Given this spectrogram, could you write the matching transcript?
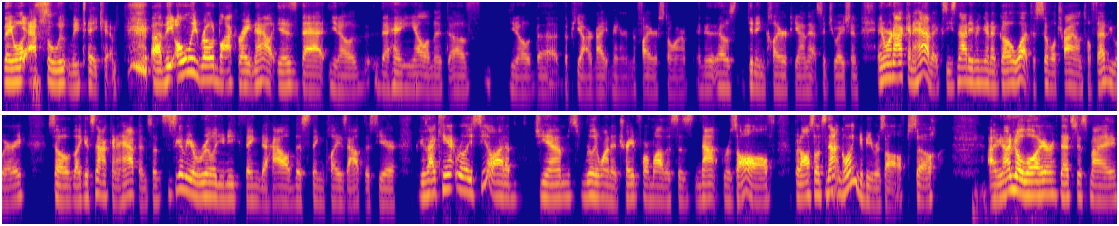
They will yes. absolutely take him. Uh, the only roadblock right now is that you know the hanging element of you know the the PR nightmare and the firestorm, and it, was getting clarity on that situation. And we're not going to have it because he's not even going to go what to civil trial until February. So like it's not going to happen. So it's going to be a real unique thing to how this thing plays out this year because I can't really see a lot of GMs really want to trade for him while this is not resolved, but also it's not going to be resolved. So, I mean, I'm no lawyer. That's just my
